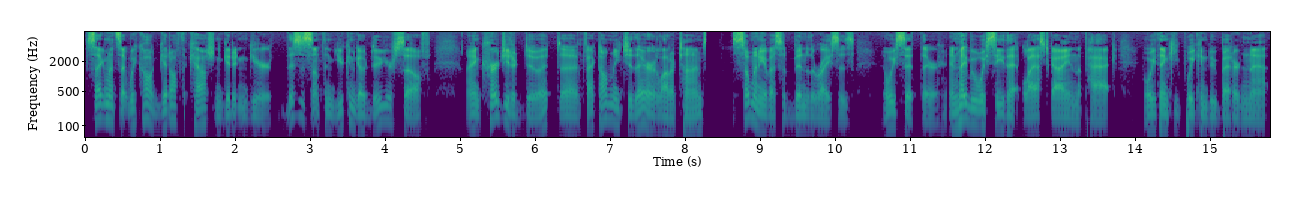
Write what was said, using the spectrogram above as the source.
segments that we call "Get off the couch and get it in gear." This is something you can go do yourself. I encourage you to do it. Uh, in fact, I'll meet you there a lot of times. So many of us have been to the races, and we sit there, and maybe we see that last guy in the pack, and we think we can do better than that.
